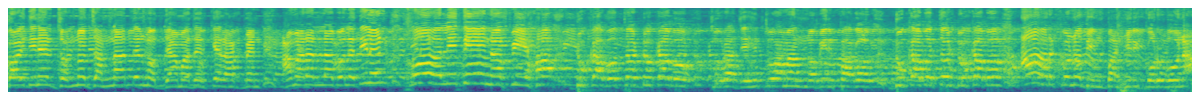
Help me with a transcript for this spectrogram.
কয় দিনের জন্য জান্নাতের মধ্যে আমাদেরকে রাখবেন? আমার আল্লাহ বলে দিলেন, খালিদিনা ফিহা, ঢুকাবো তো ঢুকাবো। তোরা যেহেতু আমার নবীর পাগল, ঢুকাবো তো ঢুকাবো। আর কোনোদিন বাহির করব না।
